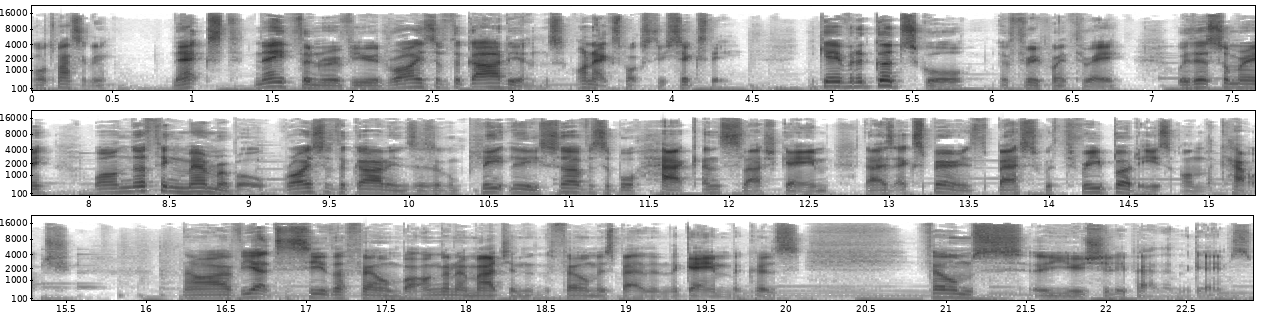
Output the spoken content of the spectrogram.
automatically. Next, Nathan reviewed Rise of the Guardians on Xbox 360. He gave it a good score of 3.3, with his summary While nothing memorable, Rise of the Guardians is a completely serviceable hack and slash game that is experienced best with three buddies on the couch. Now, I've yet to see the film, but I'm going to imagine that the film is better than the game because Films are usually better than the games.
